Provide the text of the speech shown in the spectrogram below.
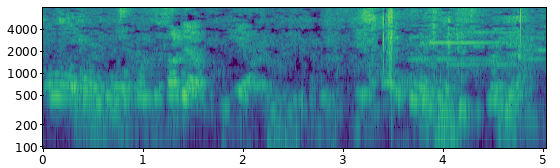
အောင်မရှိဘူးတဲ့ကိစ္စနဲ့ကျောင်းရောမှာပေါက်သွားလို့ရှိရင်အခုခဲတဲ့နေရာအဲ့ဒါဘူးပဲအဲ့ဒါဘူးပဲစားရမရှိဘူးလို့ပြောတယ်ဘယ်လိုလဲမလားဟာဟာရတယ်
